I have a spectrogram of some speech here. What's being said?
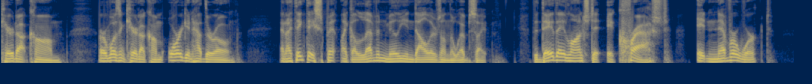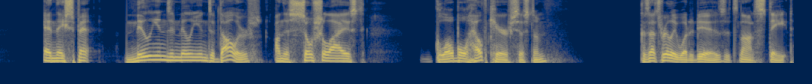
Care.com, or it wasn't care.com, Oregon had their own. And I think they spent like $11 million on the website. The day they launched it, it crashed. It never worked and they spent millions and millions of dollars on this socialized global healthcare system because that's really what it is. It's not a state.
